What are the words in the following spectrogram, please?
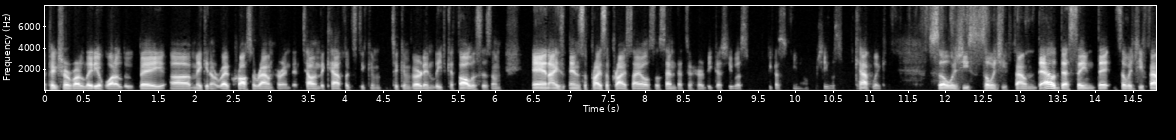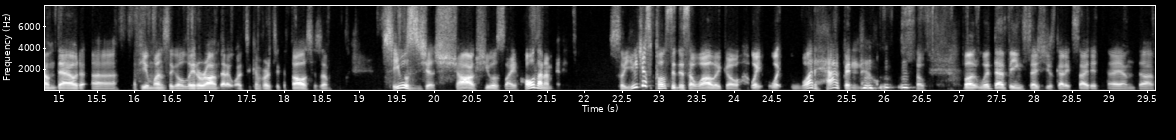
a picture of Our Lady of Guadalupe, uh, making a red cross around her, and then telling the Catholics to com- to convert and leave Catholicism. And I and surprise surprise, I also sent that to her because she was because you know she was Catholic. So when she so when she found out that same day, so when she found out uh, a few months ago later on that I went to convert to Catholicism, she was just shocked. She was like, "Hold on a minute." So you just posted this a while ago. Wait, what? What happened now? so, but with that being said, she just got excited, and um,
